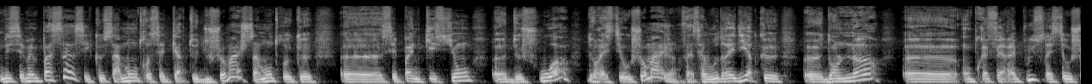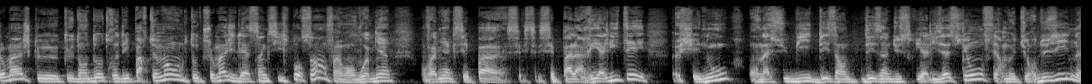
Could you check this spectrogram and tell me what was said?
Mais c'est même pas ça. C'est que ça montre cette carte du chômage. Ça montre que euh, c'est pas une question euh, de choix de rester au chômage. Enfin, ça voudrait dire que euh, dans le Nord, on préférerait plus rester au chômage que, que dans d'autres départements où le taux de chômage il est à 5-6%. Enfin, on voit bien, on voit bien que c'est pas, c'est pas la réalité. Chez nous, on a subi des désindustrialisation, fermeture d'usines,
